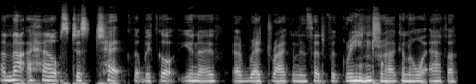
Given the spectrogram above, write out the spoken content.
And that helps just check that we've got, you know, a red dragon instead of a green dragon or whatever.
